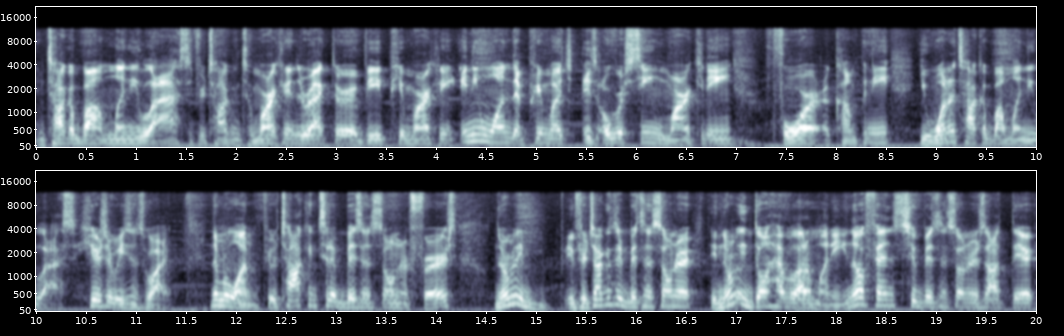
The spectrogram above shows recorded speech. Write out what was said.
and talk about money last if you're talking to marketing director a vp marketing anyone that pretty much is overseeing marketing for a company you want to talk about money last. Here's the reasons why. Number one if you're talking to the business owner first normally if you're talking to a business owner they normally don't have a lot of money. No offense to business owners out there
